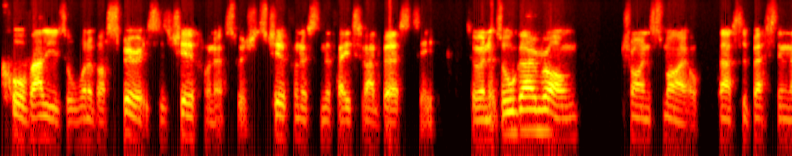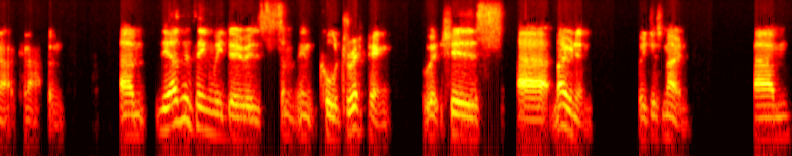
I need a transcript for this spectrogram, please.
core values or one of our spirits is cheerfulness, which is cheerfulness in the face of adversity. So when it's all going wrong, try and smile. That's the best thing that can happen. Um, the other thing we do is something called dripping, which is uh, moaning. We just moan. Um,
